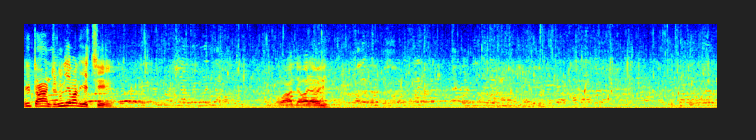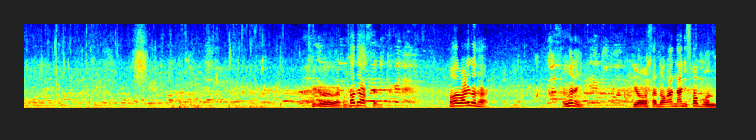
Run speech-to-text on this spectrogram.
কি টান? টেনে পালিয়ে যাচ্ছে। আর যাওয়া যাবে না। কোথা দিয়ে আসছেন? আমার বাড়ি কোথা ওখানে কি অবস্থা? দোকানদানি সব বন্ধ।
